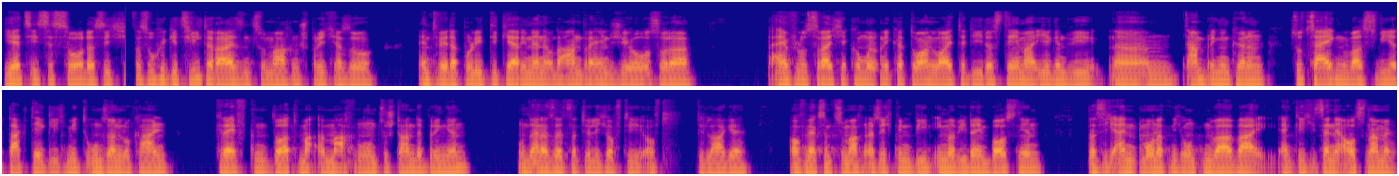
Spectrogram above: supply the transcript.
Jetzt ist es so, dass ich versuche, gezielte Reisen zu machen, sprich also entweder Politikerinnen oder andere NGOs oder einflussreiche Kommunikatoren, Leute, die das Thema irgendwie ähm, anbringen können, zu zeigen, was wir tagtäglich mit unseren lokalen Kräften dort ma machen und zustande bringen. Und einerseits natürlich auf die, auf die Lage aufmerksam zu machen. Also ich bin wie, immer wieder in Bosnien. Dass ich einen Monat nicht unten war, war eigentlich eine Ausnahme.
